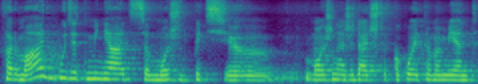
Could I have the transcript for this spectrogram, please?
формат будет меняться? Может быть, э, можно ожидать, что в какой-то момент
